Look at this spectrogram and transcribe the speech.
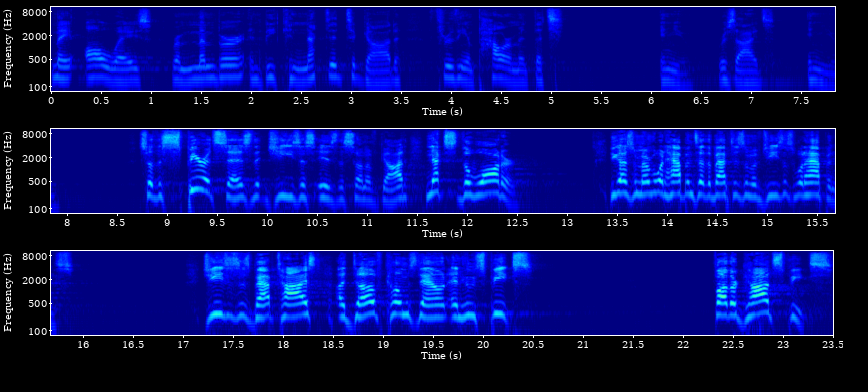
may always remember and be connected to God through the empowerment that's in you, resides in you. So the Spirit says that Jesus is the Son of God. Next, the water. You guys remember what happens at the baptism of Jesus? What happens? Jesus is baptized, a dove comes down, and who speaks? Father God speaks.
